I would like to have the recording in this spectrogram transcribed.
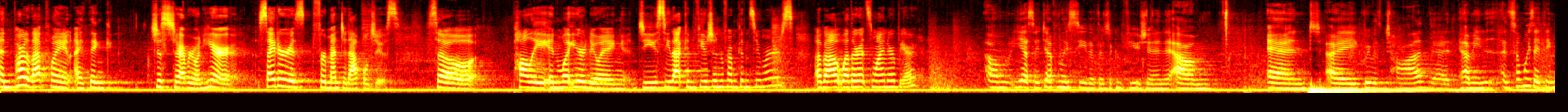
And part of that point, I think, just to everyone here, cider is fermented apple juice. So, Polly, in what you're doing, do you see that confusion from consumers about whether it's wine or beer? Um, yes, I definitely see that there's a confusion. Um, and I agree with Todd that, I mean, in some ways, I think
